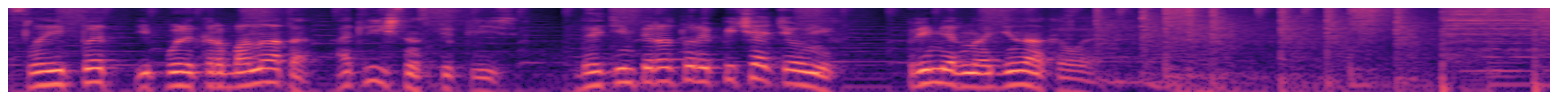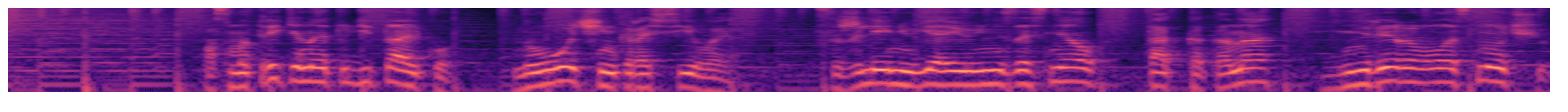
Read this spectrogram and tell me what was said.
Слои ПЭТ и поликарбоната отлично спеклись, да и температура печати у них примерно одинаковая. Посмотрите на эту детальку, но очень красивая. К сожалению, я ее не заснял, так как она генерировалась ночью.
